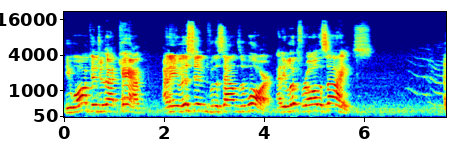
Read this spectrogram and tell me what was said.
He walked into that camp and he listened for the sounds of war and he looked for all the signs.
